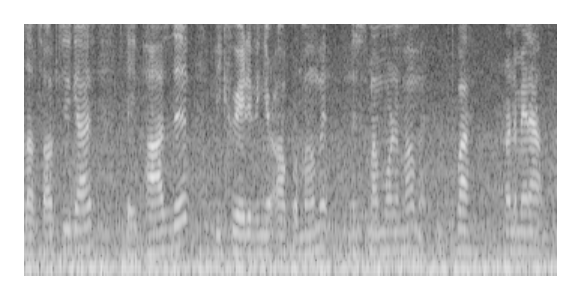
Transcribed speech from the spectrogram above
Love talking to you guys. Stay positive. Be creative in your awkward moment. And this is my morning moment. Goodbye. Running Man out.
